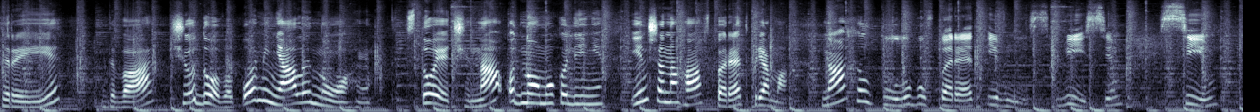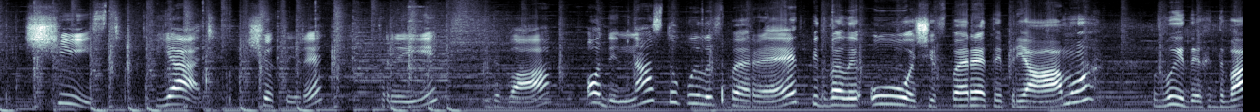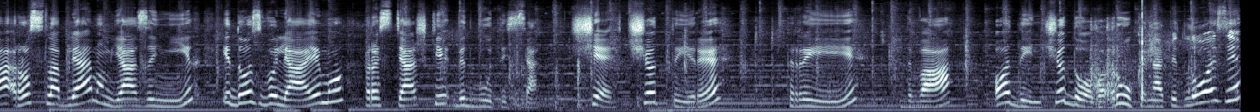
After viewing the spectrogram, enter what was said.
3, 2. Чудово. Поміняли ноги. Стоячи на одному коліні, інша нога вперед пряма. Нахил тулубу вперед і вниз. 8, 7, 6, 5, 4, 3, 2, 1. Наступили вперед, підвели очі вперед і прямо. Видих 2. Розслабляємо м'язи ніг і дозволяємо розтяжки відбутися. Ще 4, 3, 2, 1. Чудово. Руки на підлозі.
